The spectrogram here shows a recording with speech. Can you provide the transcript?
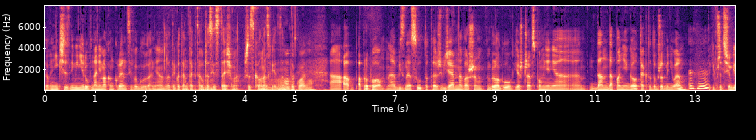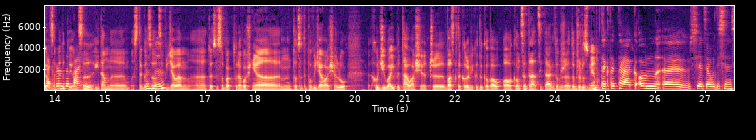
pewnie nikt się z nimi nie równa, nie ma konkurencji w ogóle, nie? dlatego tam tak cały czas jesteśmy, wszystko o nas wiedzą. No dokładnie. A, a, a propos e, biznesu, to też widziałem na waszym blogu jeszcze wspomnienie e, Danda Paniego, tak to dobrze odmieniłem? Mhm. Taki przedsiębiorca tak, medytujący i tam e, z tego co, mhm. co widziałem, to jest osoba, która właśnie to co ty powiedziałaś, Elu, chodziła i pytała się, czy was ktokolwiek edukował o koncentracji, tak? Dobrze, dobrze rozumiem? Tak, tak, tak. On y, siedział 10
